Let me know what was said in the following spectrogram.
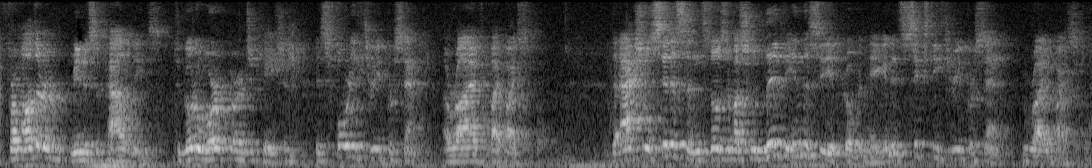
from other municipalities to go to work or education is 43% arrived by bicycle. The actual citizens, those of us who live in the city of Copenhagen, it's 63% who ride a bicycle.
